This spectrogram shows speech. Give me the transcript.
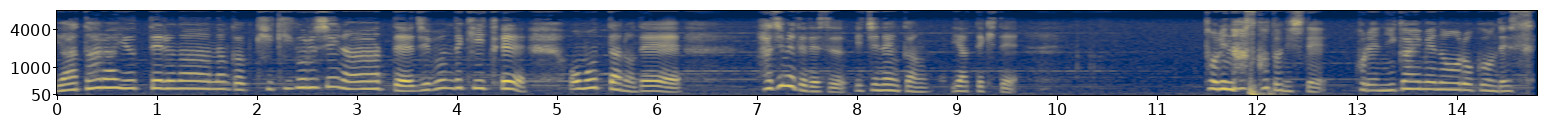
やたら言ってるななんか聞き苦しいなって自分で聞いて 思ったので初めてです。1年間やってきて。取り直すことにしてこれ2回目の録音です。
